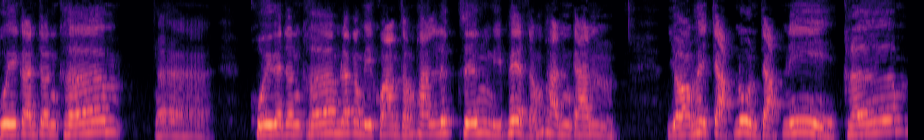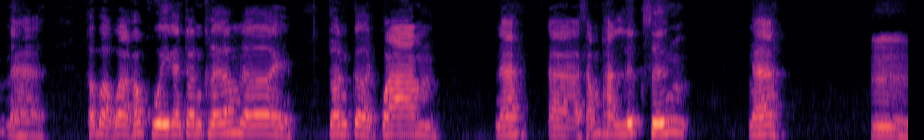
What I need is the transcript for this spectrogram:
คุยกันจนเคิมอ่า คุยกันจนเคลิมแล้วก็มีความสัมพันธ์ลึกซึ้ง มีเพศสัมพันธ์กัน ยอมให้จับนู่นจับนี่เคลิมนะฮะเขาบอกว่าเขาคุยกันจนเคลิมเลย จนเกิดความนะอ่าสัมพันธ์ลึกซึ้งนะ อืม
